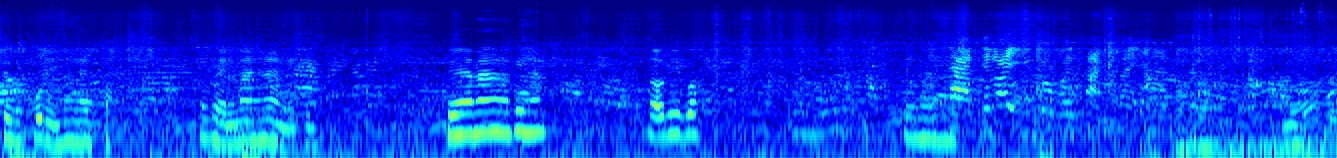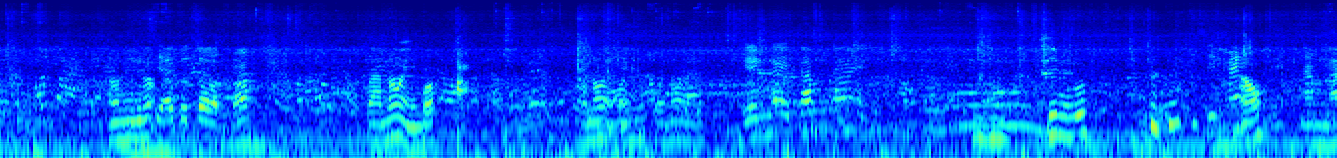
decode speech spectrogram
ซื้อปุ่นเท่าไหร่ปะไม่เห็นมาห้าเลยคุณพี่ให้มาพี่ฮะรอพี่บ่พี่มาถ้าจะได้อีกก็ไปสั่งไปอันนั้นเอานี้เนาะจะเอาตัวตอดปะปลาน้อยบ่ปลาน้อยอันนี้ปลาน้อยบ่เองได้ตั้มได้ชิมดู ชิมไหมเอานำละ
